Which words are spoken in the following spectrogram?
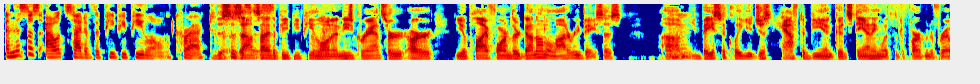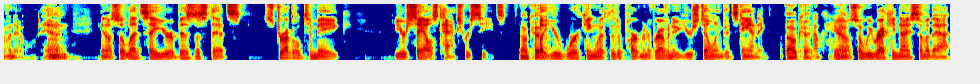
And this is outside of the PPP loan, correct? This is outside is, the PPP okay. loan, and these grants are are you apply for them. They're done on a lottery basis. Um, mm-hmm. Basically, you just have to be in good standing with the Department of Revenue, and mm. you know. So let's say you're a business that's struggled to make your sales tax receipts. Okay. But you're working with the Department of Revenue, you're still in good standing. Okay. Okay. You know, so we recognize some of that.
